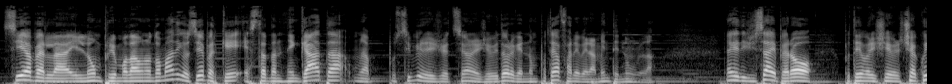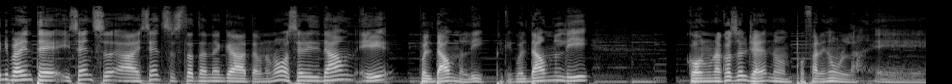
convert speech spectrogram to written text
sia per la, il non primo down automatico, sia perché è stata negata una possibile ricezione al ricevitore che non poteva fare veramente nulla. Non è che dici, sai, però poteva ricevere. Cioè, quindi praticamente ai ai sense è stata negata una nuova serie di down e quel down lì. Perché quel down lì, con una cosa del genere, non può fare nulla. E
